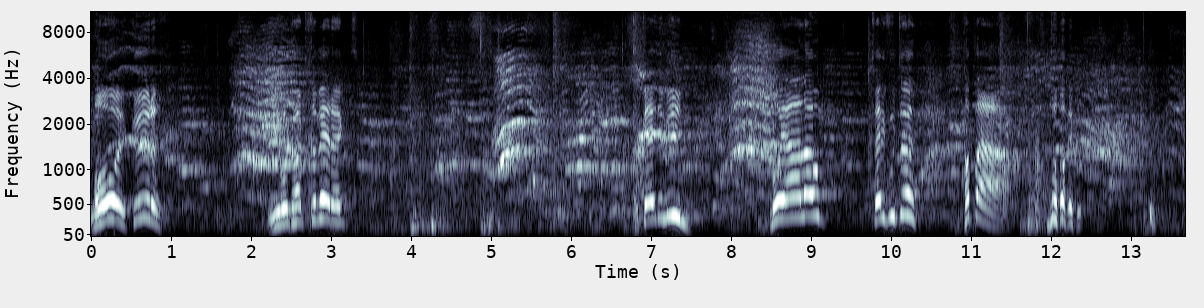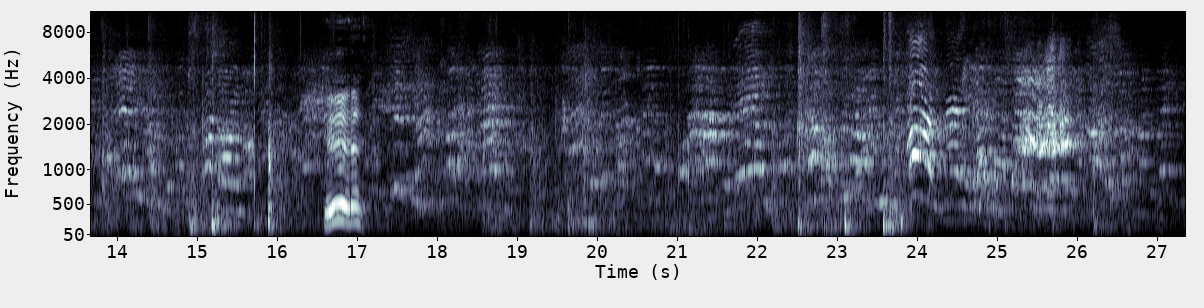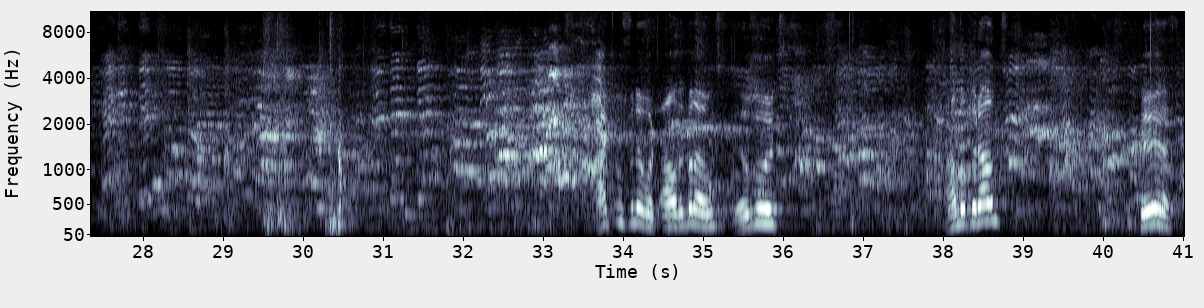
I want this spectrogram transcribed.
Mooi, keurig. Hier wordt hard gewerkt. Oké, okay, Demien. Mooie aanloop. Twee voeten. Hoppa. Mooi. Keurig. Hard oefenen wordt altijd beloond. Heel goed. Hand op de rand. Keurig.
